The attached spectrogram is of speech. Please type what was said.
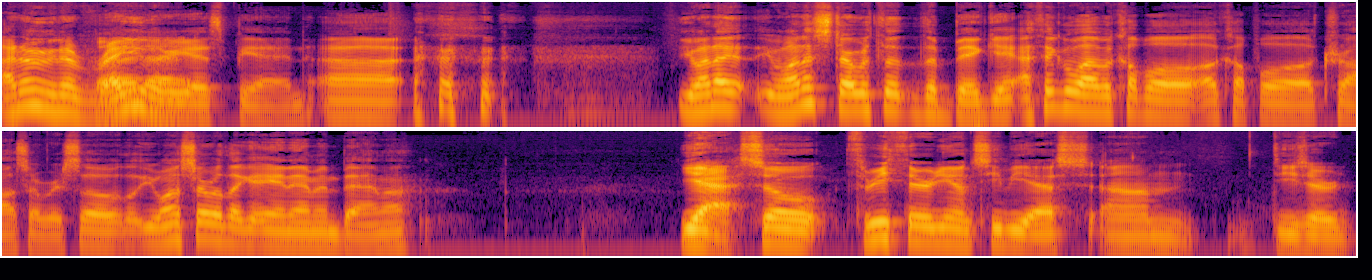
I don't even have But, regular uh, ESPN. Uh, you wanna you wanna start with the, the big game? I think we'll have a couple a couple of crossovers. So you want to start with like A and M and Bama? Yeah, so three thirty on CBS. Um, these are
